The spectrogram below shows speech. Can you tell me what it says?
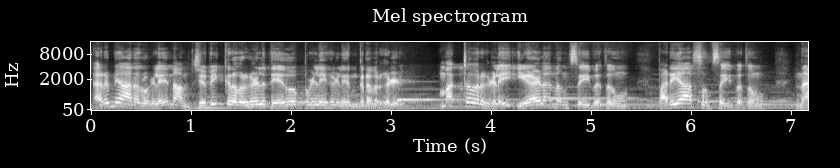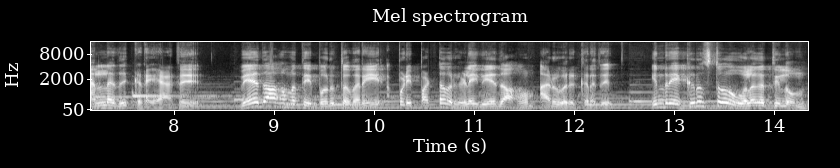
அருமையானவர்களே நாம் ஜெபிக்கிறவர்கள் தேவ பிள்ளைகள் என்கிறவர்கள் மற்றவர்களை ஏளனம் செய்வதும் பரியாசம் செய்வதும் நல்லது கிடையாது. வேதாகமத்தை பொறுத்தவரை அப்படிப்பட்டவர்களை வேதாகமம் அருவருக்கிறது. இன்றைய கிறிஸ்தவ உலகத்திலும்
